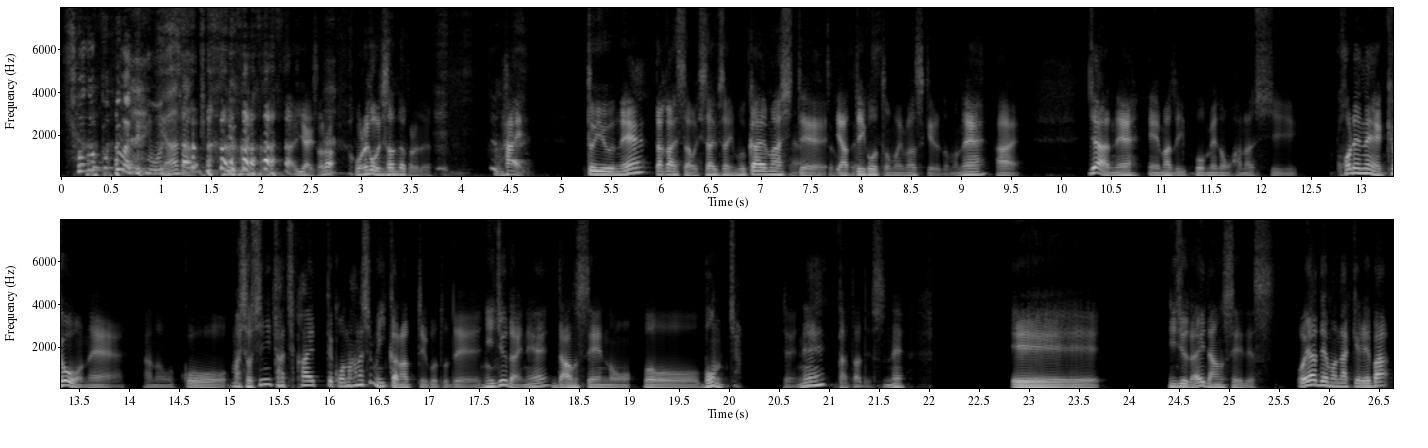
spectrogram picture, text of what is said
その声はでもおじさんやだ。いや、それは俺がおじさんだからだよ。はい。というね、高橋さんを久々に迎えましてやっていこうと思いますけれどもね。はい。じゃあね、えーまず1本目のお話。これね、今日ね、あの、こう、まあ、初心に立ち返ってこの話もいいかなっていうことで、20代ね、男性の、ボンちゃんというね、方ですね。えー、20代男性です。親でもなければ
